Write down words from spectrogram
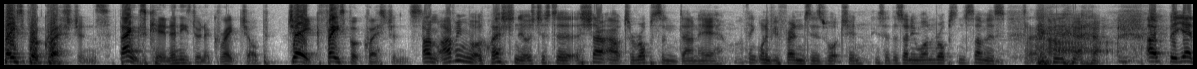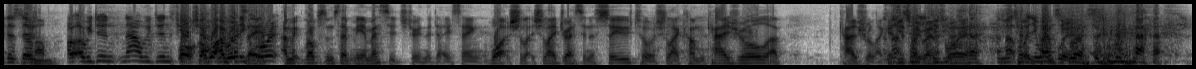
Facebook questions. Thanks, Kin, and he's doing a great job. Jake, Facebook questions. Um, I haven't got a question. It was just a, a shout out to Robson down here. I think one of your friends is watching. He said there's only one Robson Summers. uh, but yeah, there's. there's mum. are, are we doing now? Are we doing the future? uh, what I Are we would ready say, for is, it? I mean, Robson sent me a message during the day saying, "What shall I, shall I dress in a suit or shall I come casual?" Uh, casual, I And guess. that's is what you he went for, did yeah. and that's what you went with.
